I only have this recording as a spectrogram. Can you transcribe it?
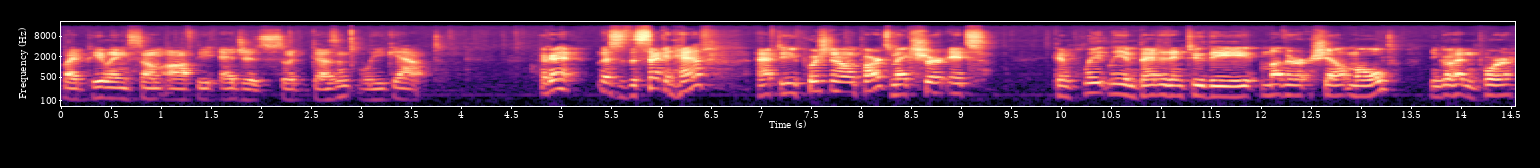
by peeling some off the edges so it doesn't leak out. Okay, this is the second half. After you've pushed in all the parts, make sure it's completely embedded into the mother shell mold. You can go ahead and pour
